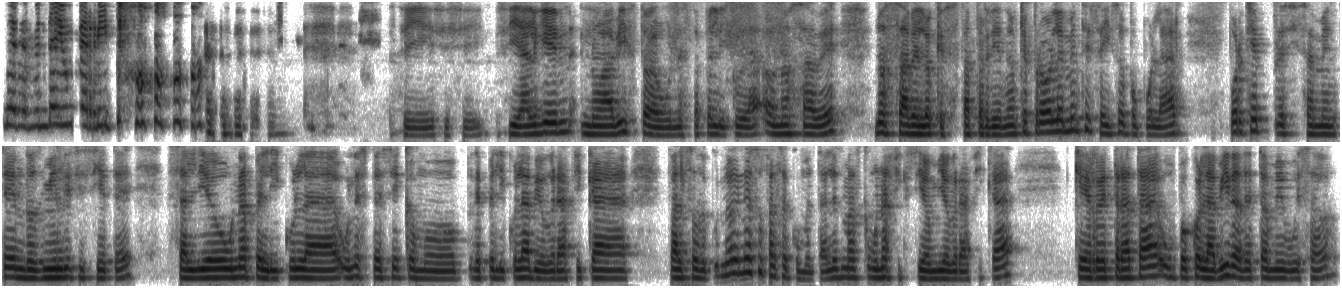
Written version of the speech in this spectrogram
De repente hay un perrito. Sí, sí, sí. Si alguien no ha visto aún esta película o no sabe, no sabe lo que se está perdiendo, aunque probablemente se hizo popular porque precisamente en 2017 salió una película, una especie como de película biográfica, falso, no, es un falso documental, es más como una ficción biográfica que retrata un poco la vida de Tommy Wiseau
